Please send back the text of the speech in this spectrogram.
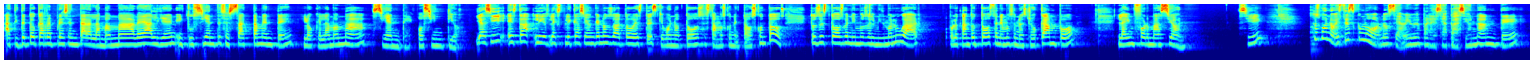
a ti te toca representar a la mamá de alguien y tú sientes exactamente lo que la mamá siente o sintió. Y así, esta, la explicación que nos da todo esto es que, bueno, todos estamos conectados con todos. Entonces, todos venimos del mismo lugar, por lo tanto, todos tenemos en nuestro campo la información, ¿sí? Entonces, bueno, este es como, no sé, a mí me parece apasionante,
